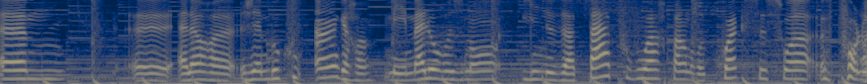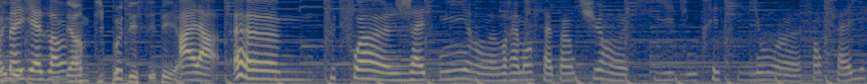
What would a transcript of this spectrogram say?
Euh, euh, alors, euh, j'aime beaucoup Ingres, mais malheureusement, il ne va pas pouvoir peindre quoi que ce soit euh, pour le Ah, il est- magasin. Il est un petit peu décédé. hein. Voilà. Euh, toutefois, j'admire vraiment sa peinture qui est d'une précision sans faille.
